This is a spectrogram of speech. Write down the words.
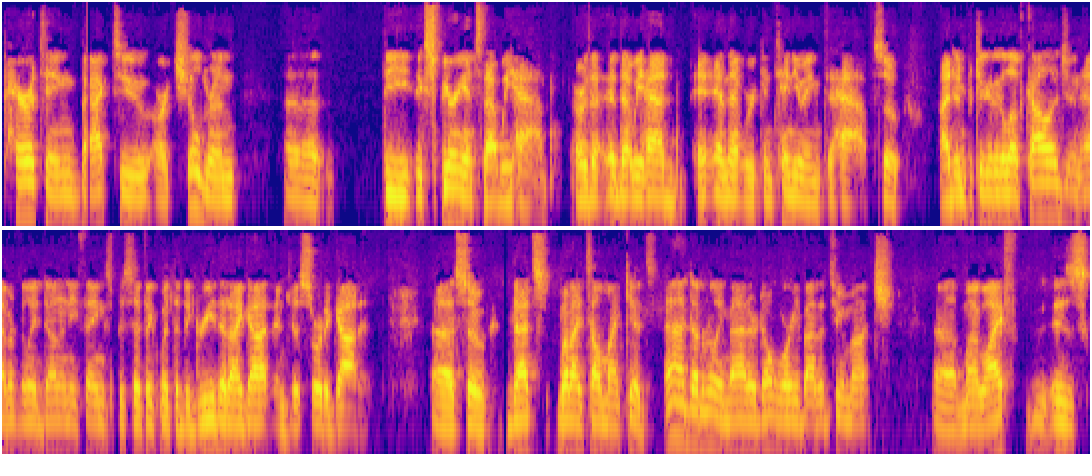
parroting back to our children uh, the experience that we have, or that that we had, and that we're continuing to have. So I didn't particularly love college, and haven't really done anything specific with the degree that I got, and just sort of got it. Uh, so that's what I tell my kids. Ah, it doesn't really matter. Don't worry about it too much. Uh, my wife is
